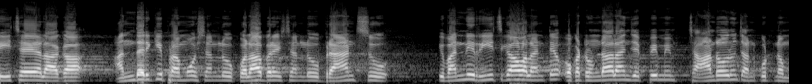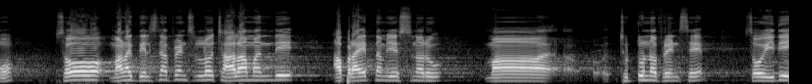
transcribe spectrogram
రీచ్ అయ్యేలాగా అందరికీ ప్రమోషన్లు కొలాబరేషన్లు బ్రాండ్స్ ఇవన్నీ రీచ్ కావాలంటే ఒకటి ఉండాలని చెప్పి మేము చాలా రోజుల నుంచి అనుకుంటున్నాము. సో మనకు తెలిసిన ఫ్రెండ్స్లో చాలామంది ఆ ప్రయత్నం చేస్తున్నారు. మా చుట్టూ ఉన్న ఫ్రెండ్సే. సో ఇది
